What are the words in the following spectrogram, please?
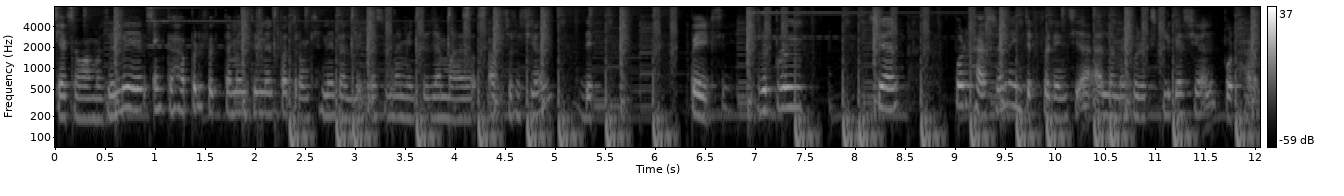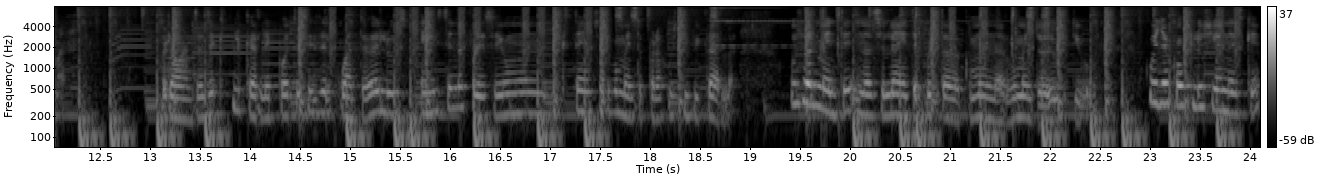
que acabamos de leer encaja perfectamente en el patrón general del razonamiento llamado absorción de Peirce, reproducción por Hasson e interferencia a la mejor explicación por Harman. Pero antes de explicar la hipótesis del cuanto de luz, Einstein ofrece un extenso argumento para justificarla, Usualmente no se le ha interpretado como un argumento deductivo, cuya conclusión es que,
